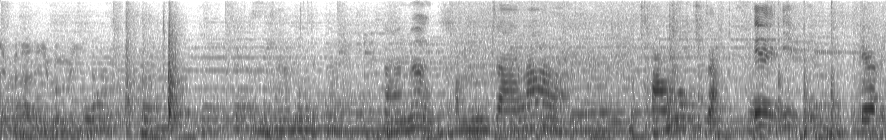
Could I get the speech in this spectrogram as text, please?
얘보다는 이런 메뉴 나는 감자랑 장목장 1, 1, 이래야 돼.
